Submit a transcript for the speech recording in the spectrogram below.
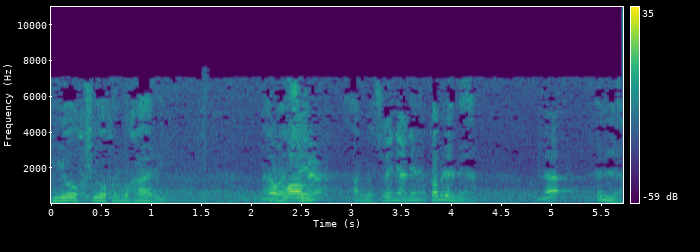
شيوخ شيوخ البخاري. من الرابع 94 يعني قبل المئة. لا. إلا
